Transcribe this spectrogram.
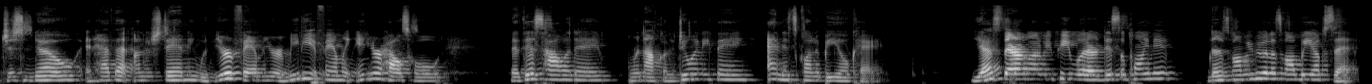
just know and have that understanding with your family, your immediate family in your household, that this holiday, we're not going to do anything and it's going to be okay. Yes, there are going to be people that are disappointed. There's going to be people that's going to be upset.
